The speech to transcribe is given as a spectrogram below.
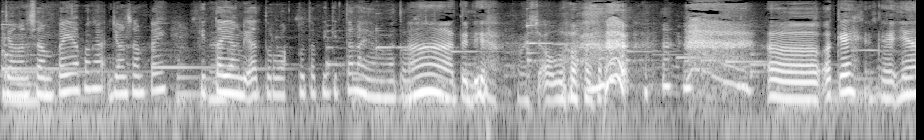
Jangan sampai apa kak? Jangan sampai kita yang diatur waktu tapi kita lah yang mengatur. waktu. ah itu dia masya allah Eh, oke kayaknya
